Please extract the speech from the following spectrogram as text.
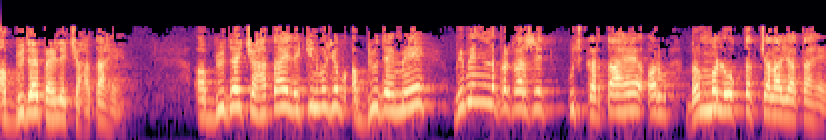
अभ्युदय पहले चाहता है। अभ्युदय चाहता है, लेकिन वो जब अभ्युदय में विभिन्न प्रकार से कुछ करता है और ब्रह्मलोक तक चला जाता है।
